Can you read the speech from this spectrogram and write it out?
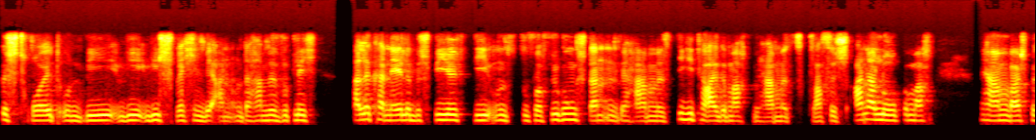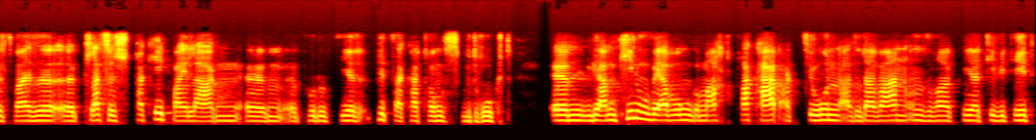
gestreut und wie, wie, wie sprechen wir an. Und da haben wir wirklich alle Kanäle bespielt, die uns zur Verfügung standen. Wir haben es digital gemacht, wir haben es klassisch analog gemacht. Wir haben beispielsweise äh, klassisch Paketbeilagen ähm, äh, produziert, Pizzakartons bedruckt. Ähm, wir haben Kinowerbung gemacht, Plakataktionen, also da waren unserer Kreativität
